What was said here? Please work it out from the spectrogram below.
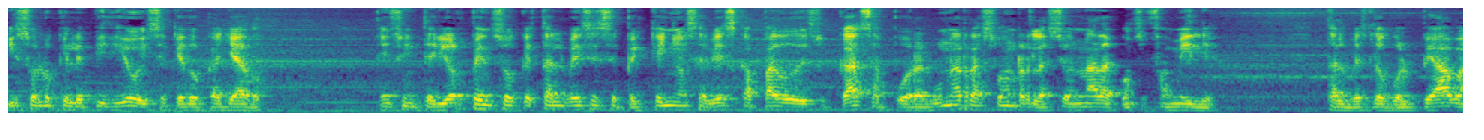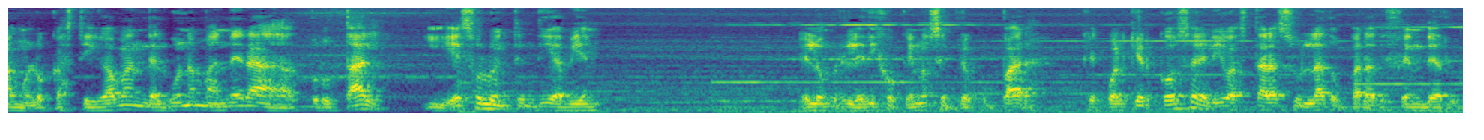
hizo lo que le pidió y se quedó callado. En su interior pensó que tal vez ese pequeño se había escapado de su casa por alguna razón relacionada con su familia. Tal vez lo golpeaban o lo castigaban de alguna manera brutal, y eso lo entendía bien. El hombre le dijo que no se preocupara, que cualquier cosa él iba a estar a su lado para defenderlo.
